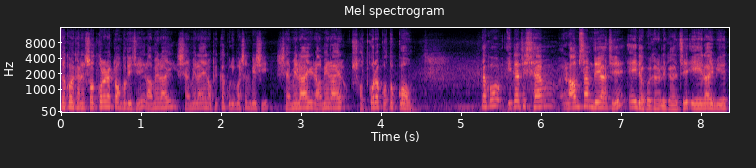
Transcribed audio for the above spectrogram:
দেখো, এখানে শতকরা একটা অঙ্ক দিয়েছে, রামের আয়, শ্যামের আয়ের অপেক্ষা কুড়ি পার্সেন্ট বেশি, শ্যামের আয়, রামের আয়ের শতকরা কত কম? দেখো, এটা যে শ্যাম, রাম শ্যাম দেওয়া আছে, এই দেখো, এখানে লেখা আছে এর আয় বিয়ের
